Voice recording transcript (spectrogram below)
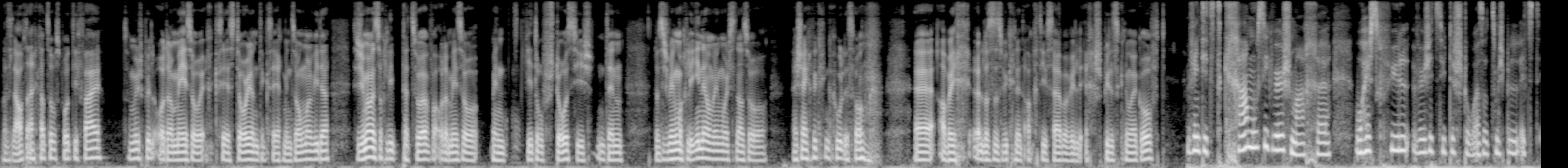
was läuft eigentlich gerade so auf Spotify zum Beispiel? Oder mehr so, ich sehe eine Story und dann sehe ich meinen Song mal wieder. Es ist immer so ein bisschen dazu, oder mehr so, wenn wie drauf stoß ist. Und dann, das ist manchmal ein bisschen rein und manchmal ist es dann so, das ist eigentlich wirklich ein cooler Song. äh, aber ich lasse es wirklich nicht aktiv selber, weil ich spiele es genug oft wenn du jetzt keine Musik willst machen wo hast du das Gefühl, willst du jetzt dort stehen? Also zum Beispiel jetzt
